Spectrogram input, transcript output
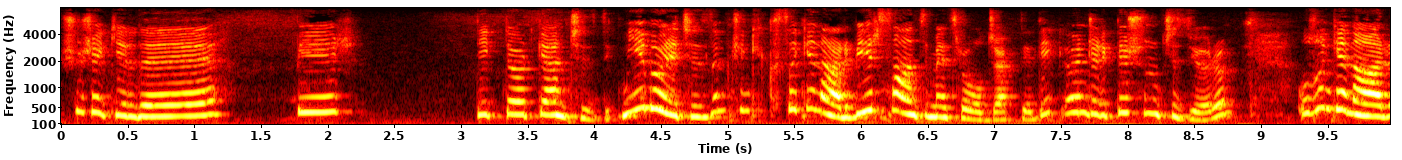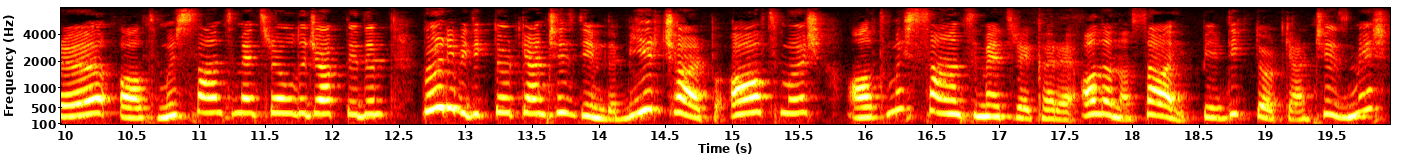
şu şekilde bir dikdörtgen çizdik. Niye böyle çizdim? Çünkü kısa kenarı 1 santimetre olacak dedik. Öncelikle şunu çiziyorum. Uzun kenarı 60 santimetre olacak dedim. Böyle bir dikdörtgen çizdiğimde 1 çarpı 60, 60 santimetre kare alana sahip bir dikdörtgen çizmiş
